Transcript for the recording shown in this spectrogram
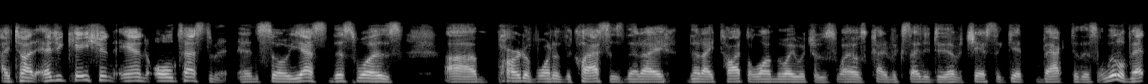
I taught education and Old Testament, and so yes, this was uh, part of one of the classes that I that I taught along the way, which was why I was kind of excited to have a chance to get back to this a little bit.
